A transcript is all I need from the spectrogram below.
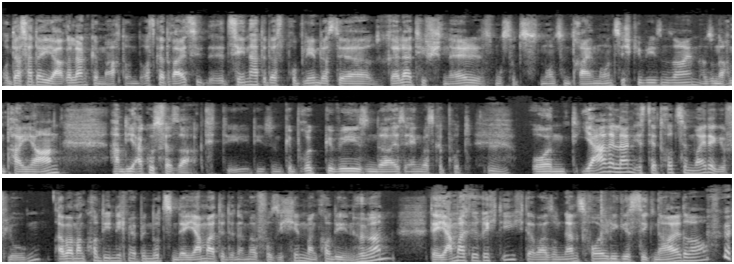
und das hat er jahrelang gemacht. Und Oscar 13, 10 äh, hatte das Problem, dass der relativ schnell, das muss 1993 gewesen sein, also nach ein paar Jahren, haben die Akkus versagt. Die, die sind gebrückt gewesen, da ist irgendwas kaputt. Mhm. Und jahrelang ist der trotzdem weitergeflogen, aber man konnte ihn nicht mehr benutzen. Der jammerte dann immer vor sich hin, man konnte ihn hören. Der jammerte richtig, da war so ein ganz heuliges Signal drauf.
